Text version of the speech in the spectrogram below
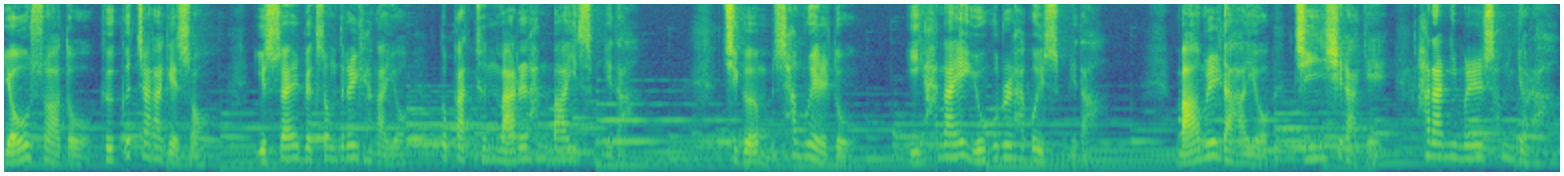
여호수아도 그 끝자락에서 이스라엘 백성들을 향하여 똑같은 말을 한 바 있습니다. 지금 사무엘도 이 하나의 요구를 하고 있습니다. 마음을 다하여 진실하게 하나님을 섬겨라.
